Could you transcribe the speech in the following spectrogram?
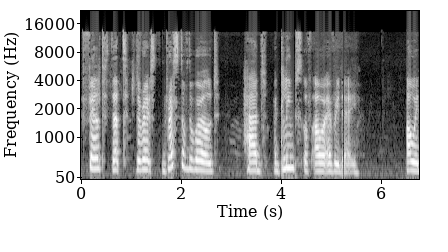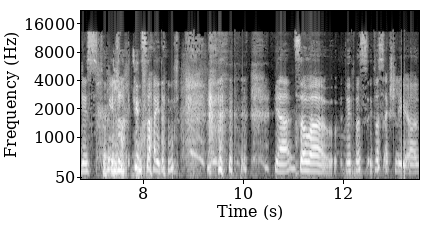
felt that the rest, rest of the world had a glimpse of our everyday how it is to be locked inside and yeah so uh, it was it was actually uh,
